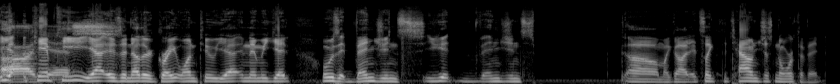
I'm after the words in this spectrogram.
Yeah, Ah, Camp T, yeah, is another great one too. Yeah, and then we get what was it? Vengeance. You get Vengeance. Oh my God, it's like the town just north of it.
